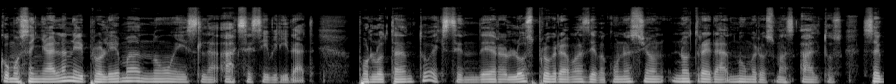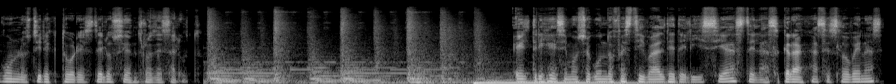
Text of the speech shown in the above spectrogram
Como señalan, el problema no es la accesibilidad. Por lo tanto, extender los programas de vacunación no traerá números más altos, según los directores de los centros de salud. El 32 Festival de Delicias de las Granjas Eslovenas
